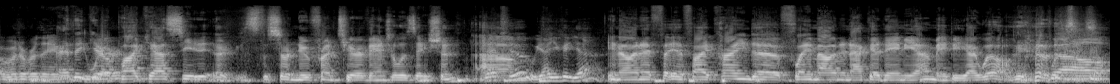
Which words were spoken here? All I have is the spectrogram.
or whatever they. I think you you know wear. podcasts. uh, It's the sort of new frontier evangelization. That Um, too, yeah, you could, yeah. You know, and if if I kind of flame out in academia, maybe I will. Well,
